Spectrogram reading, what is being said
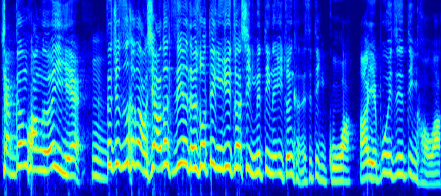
蒋跟黄而已耶，嗯，这就是很好笑。那直接人说定一尊，心里面定的一尊可能是定郭啊，啊，也不一定是定侯啊。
